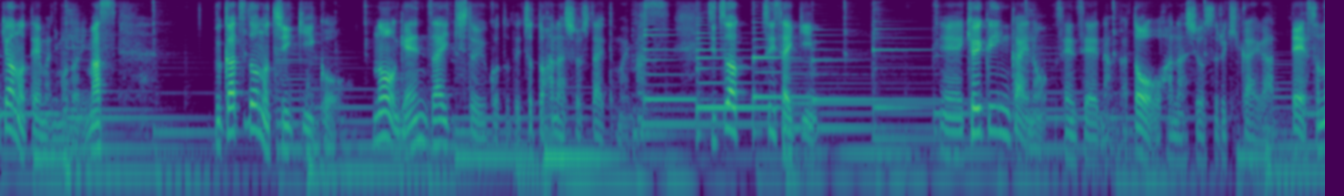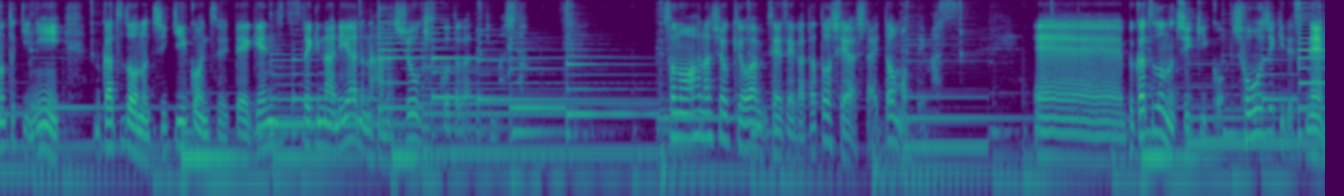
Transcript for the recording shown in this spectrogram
今日のテーマに戻ります。部活動の地域移行の現在地ということでちょっと話をしたいと思います。実はつい最近えー教育委員会の先生なんかとお話をする機会があってその時に部活動の地域移行について現実的なリアルな話を聞くことができました。そのお話を今日は先生方とシェアしたいと思っています、えー部活動の地域移行正直ですね。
